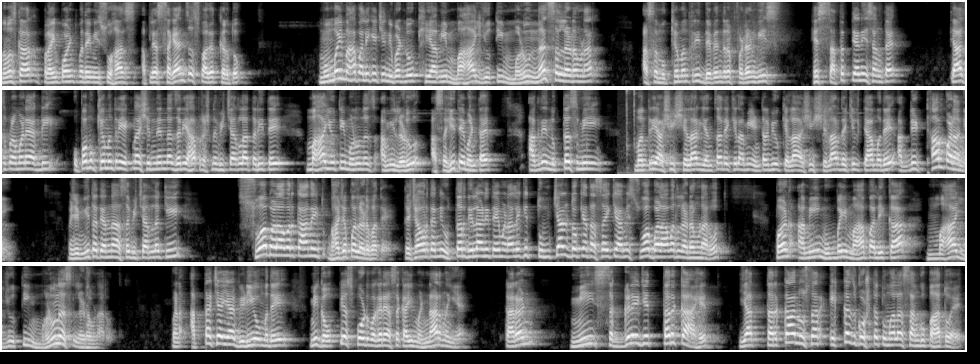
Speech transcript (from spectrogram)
नमस्कार. प्राईम पॉईंटमध्ये मी सुहास आपल्या सगळ्यांचं स्वागत करतो. मुंबई महापालिकेची निवडणूक ही आम्ही महायुती म्हणूनच लढवणार असं मुख्यमंत्री देवेंद्र फडणवीस हे सातत्याने सांगतायत. त्याचप्रमाणे अगदी उपमुख्यमंत्री एकनाथ शिंदेंना जरी हा प्रश्न विचारला तरी ते महायुती म्हणूनच आम्ही लढू असंही ते म्हणतायत. अगदी नुकतंच मी मंत्री आशिष शेलार यांचा देखील आम्ही इंटरव्ह्यू केला. आशिष शेलार देखील त्यामध्ये अगदी ठामपणाने म्हणजे मी तर त्यांना असं विचारलं की स्वबळावर का नाही भाजप लढवत आहे? त्याच्यावर त्यांनी उत्तर दिलं आणि ते म्हणाले की तुमच्याच डोक्यात असं आहे की आम्ही स्वबळावर लढवणार आहोत पण आम्ही मुंबई महापालिका महायुती म्हणूनच लढवणार आहोत. पण आत्ताच्या या व्हिडिओमध्ये मी गौप्यस्फोट वगैरे असं काही म्हणणार नाही आहे कारण मी सगळे जे तर्क आहेत या तर्कानुसार एकच गोष्ट तुम्हाला सांगू पाहतोय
